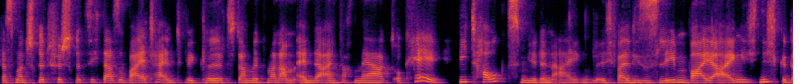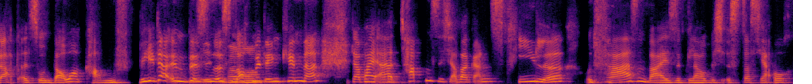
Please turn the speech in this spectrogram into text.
dass man Schritt für Schritt sich da so weiterentwickelt, damit man am Ende einfach merkt, okay, wie taugt es mir denn eigentlich? Weil dieses Leben war ja eigentlich nicht gedacht als so ein Dauerkampf, weder im Business genau. noch mit den Kindern. Dabei genau. ertappen sich aber ganz viele und phasenweise, glaube ich, ist das ja auch,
